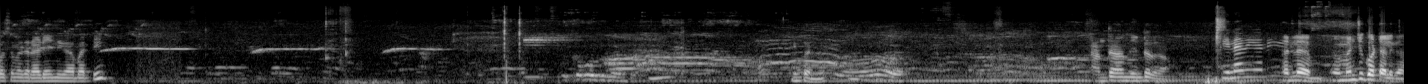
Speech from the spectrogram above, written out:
కోసం అయితే రెడీ అయింది కాబట్టి. అంతే అంత తింటుందా తినది కానీ అట్లా మంచి కొట్టాలిగా.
